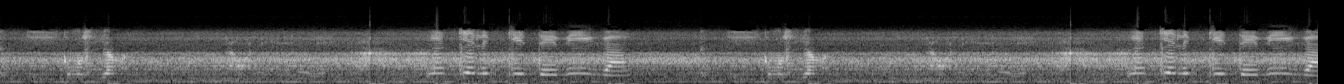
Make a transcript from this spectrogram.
¿Y cómo se llama? No quiere que te diga, ¿Y cómo se llama? no quiere que te diga,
